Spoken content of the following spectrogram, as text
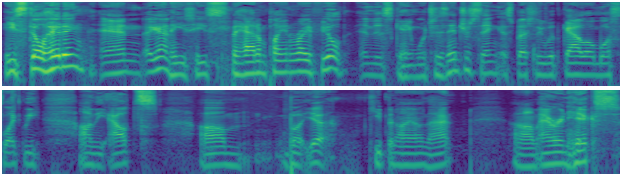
he's still hitting, and again, he's he's they had him playing right field in this game, which is interesting, especially with Gallo most likely on the outs. Um, but yeah, keep an eye on that. Um, Aaron Hicks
